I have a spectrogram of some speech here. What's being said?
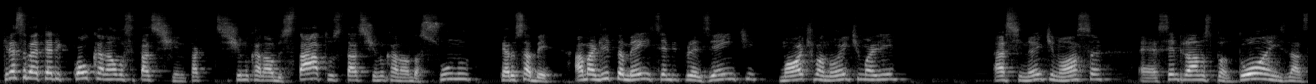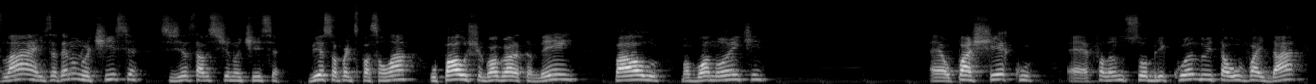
Queria saber até de qual canal você está assistindo. Está assistindo o canal do Status? Está assistindo o canal da Suno? Quero saber. A Marli também, sempre presente. Uma ótima noite, Marli. Assinante nossa. É, sempre lá nos plantões, nas lives, até no Notícia. Esses dias estava assistindo Notícia, vi a sua participação lá. O Paulo chegou agora também. Paulo, uma boa noite. É, o Pacheco é, falando sobre quando o Itaú vai dar.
